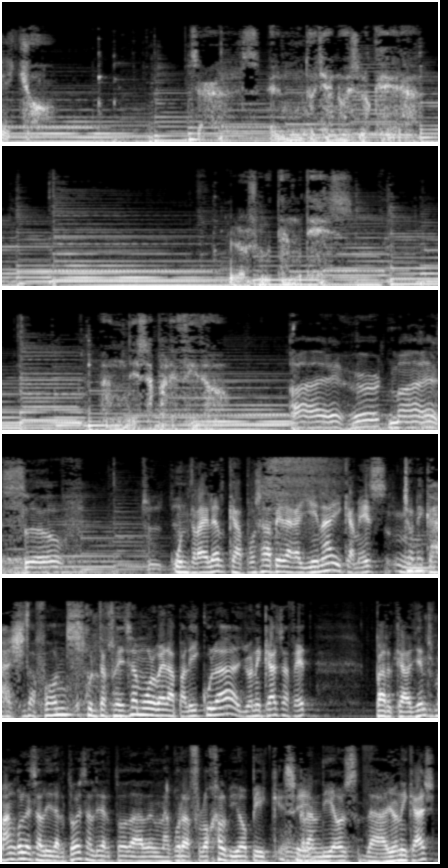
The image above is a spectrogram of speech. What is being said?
Logan, ¿qué has hecho? Charles, el mundo ya no es lo que era. Los mutantes han desaparecido. I hurt myself. Un tràiler que posa la pell de gallina i que a més mm, Johnny Cash, de fons. contextualitza molt bé la pel·lícula Johnny Cash ha fet perquè el James Mangold és el director és el director de La cura floja el biòpic sí. grandiós de Johnny Cash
